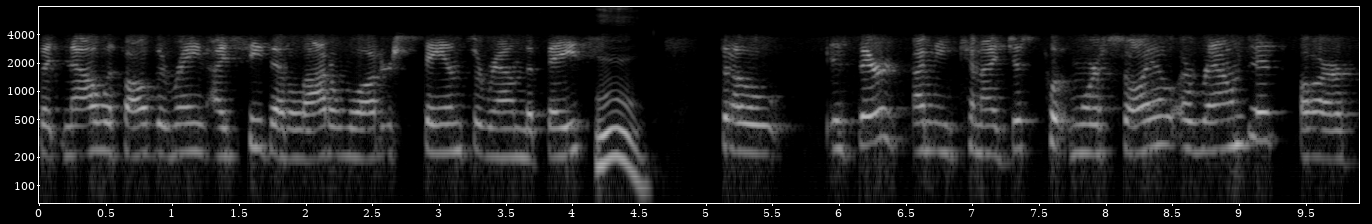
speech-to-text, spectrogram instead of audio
but now with all the rain, I see that a lot of water stands around the base. Ooh. So, is there? I mean, can I just put more soil around it, or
